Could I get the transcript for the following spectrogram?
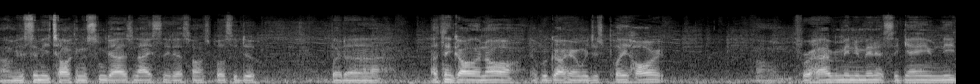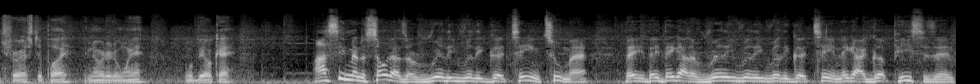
Um, you'll see me talking to some guys nicely. That's what I'm supposed to do. But uh, I think all in all, if we go out here and we just play hard um, for however many minutes the game needs for us to play in order to win, we'll be okay. I see Minnesota as a really, really good team too, man. They, they they got a really, really, really good team. They got good pieces, and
